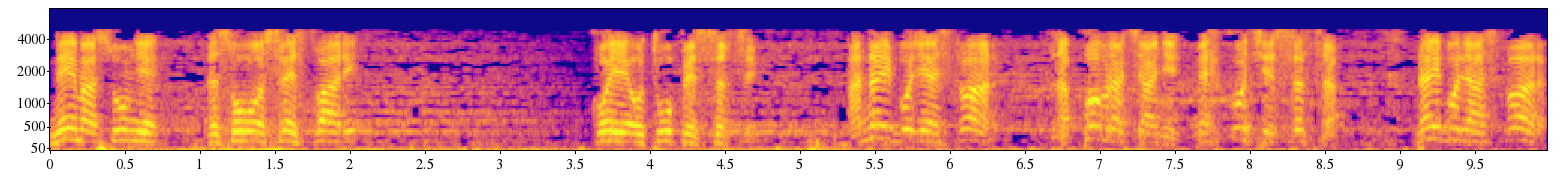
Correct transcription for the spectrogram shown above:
Nema sumnje da su ovo sve stvari koje otupe srce. A najbolja je stvar za povraćanje mehkoće srca. Najbolja stvar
